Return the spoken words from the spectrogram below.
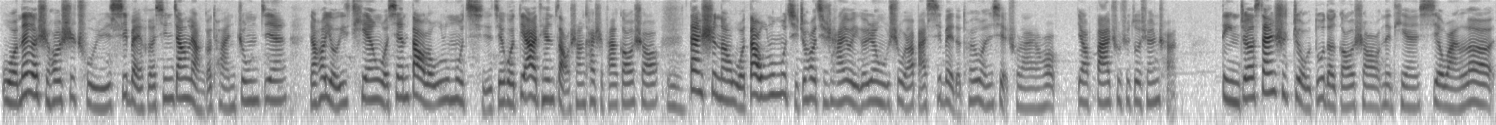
我那个时候是处于西北和新疆两个团中间。然后有一天，我先到了乌鲁木齐，结果第二天早上开始发高烧。嗯但是呢，我到乌鲁木齐之后，其实还有一个任务是我要把西北的推文写出来，然后要发出去做宣传。顶着三十九度的高烧，那天写完了，就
